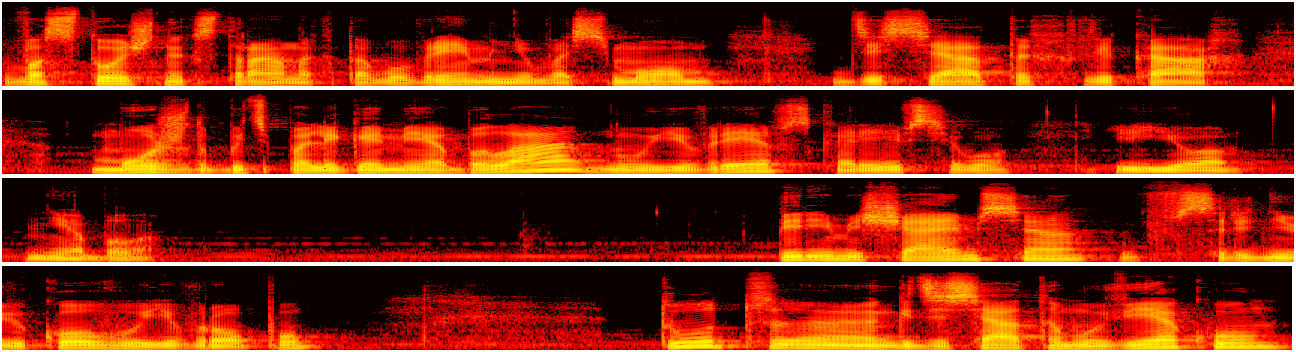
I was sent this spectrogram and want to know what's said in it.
в восточных странах того времени, в 8-10 веках, может быть, полигамия была, но у евреев, скорее всего, ее не было. Перемещаемся в средневековую Европу. Тут э, к X веку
